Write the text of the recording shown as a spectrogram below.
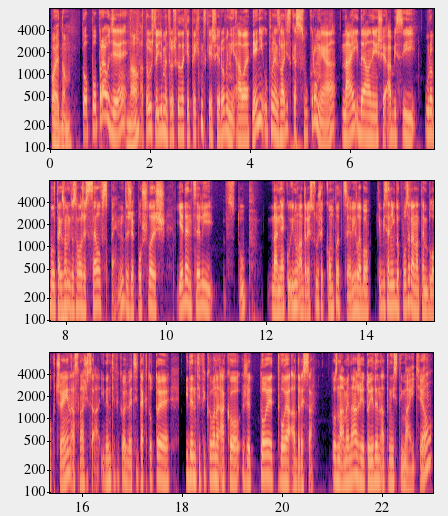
po jednom. To popravde, no. a to už to ideme trošku do takej technickejšej roviny, ale není úplne z hľadiska súkromia najideálnejšie, aby si urobil tzv. to sa že self-spend, že pošleš jeden celý vstup na nejakú inú adresu, že komplet celý, lebo keby sa niekto pozerá na ten blockchain a snaží sa identifikovať veci, tak toto je identifikované ako, že to je tvoja adresa. To znamená, že je to jeden a ten istý majiteľ,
